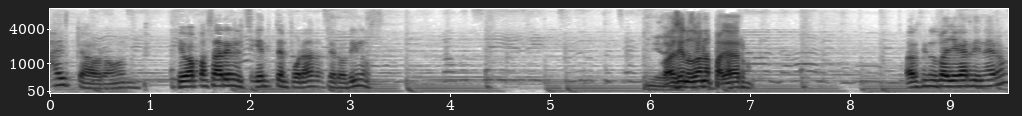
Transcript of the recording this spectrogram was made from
Ay, cabrón. ¿Qué va a pasar en la siguiente temporada, Cero? Dinos. Ahora sí nos van a pagar. ¿Ahora sí nos va a llegar dinero?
